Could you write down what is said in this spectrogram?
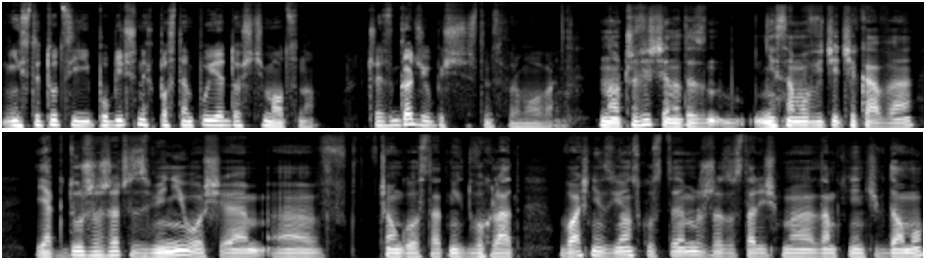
instytucji publicznych postępuje dość mocno. Czy zgodziłbyś się z tym sformułowaniem? No oczywiście, no to jest niesamowicie ciekawe, jak dużo rzeczy zmieniło się e, w w ciągu ostatnich dwóch lat, właśnie w związku z tym, że zostaliśmy zamknięci w domu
